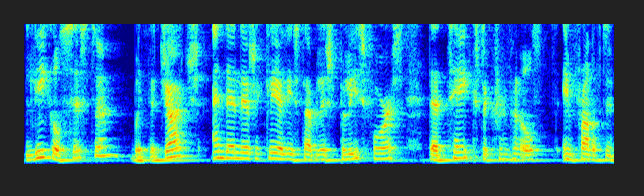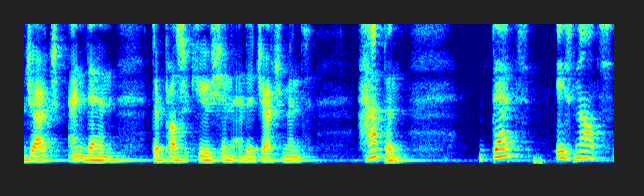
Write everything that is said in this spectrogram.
legal system with the judge, and then there's a clearly established police force that takes the criminals in front of the judge, and then the prosecution and the judgment happen. That is not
